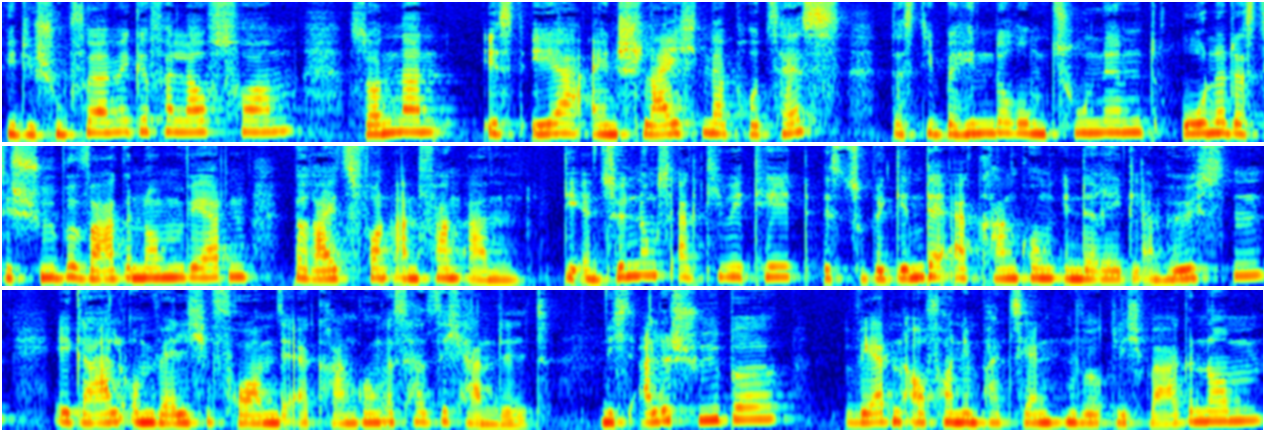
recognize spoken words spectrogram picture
wie die schubförmige Verlaufsform, sondern ist eher ein schleichender Prozess, dass die Behinderung zunimmt, ohne dass die Schübe wahrgenommen werden, bereits von Anfang an. Die Entzündungsaktivität ist zu Beginn der Erkrankung in der Regel am höchsten, egal um welche Form der Erkrankung es sich handelt. Nicht alle Schübe werden auch von dem Patienten wirklich wahrgenommen,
